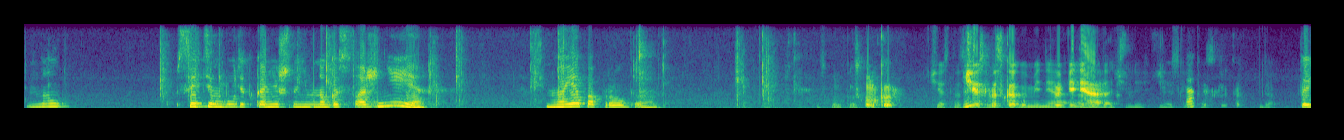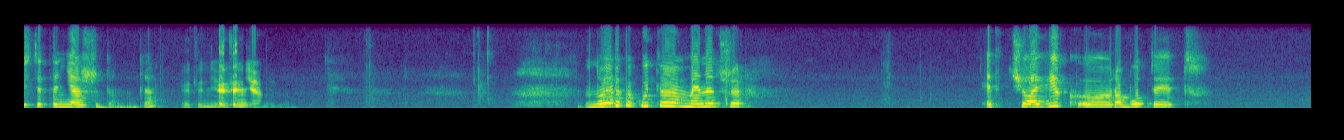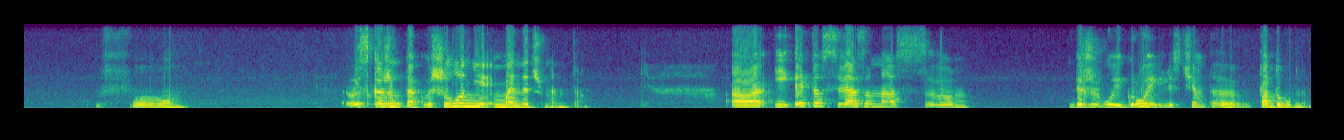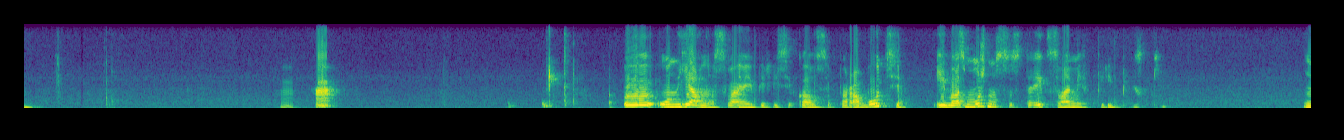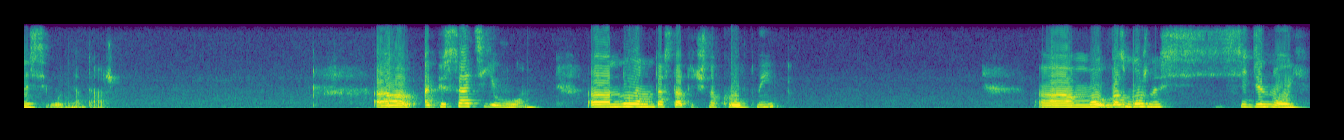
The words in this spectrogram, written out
Ну, с этим будет, конечно, немного сложнее, но я попробую. Сколько? Сколько? Честно, Честно скажу, вы меня, вы меня озадачили несколько. несколько. Да. То есть это неожиданно, да? Это неожиданно, это не... да. Но это какой-то менеджер. Этот человек э, работает в, э, скажем так, в эшелоне менеджмента. А, и это связано с э, биржевой игрой или с чем-то подобным. Э, он явно с вами пересекался по работе и, возможно, состоит с вами в переписке. На сегодня даже. Э, описать его. Э, ну, он достаточно крупный. Возможно, сединой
